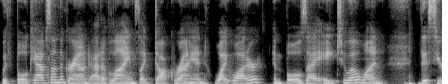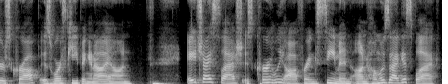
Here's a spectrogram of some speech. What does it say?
With bull calves on the ground out of lines like Doc Ryan, Whitewater, and Bullseye 8201, this year's crop is worth keeping an eye on. HI Slash is currently offering semen on homozygous black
